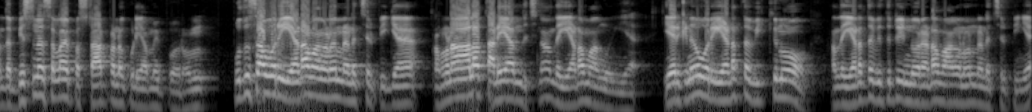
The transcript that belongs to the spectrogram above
அந்த பிஸ்னஸ் எல்லாம் இப்போ ஸ்டார்ட் பண்ணக்கூடிய அமைப்பு வரும். புதுசாக ஒரு இடம் வாங்கணும்னு நினச்சிருப்பீங்க. ரொம்ப நாளாக தடையாக இருந்துச்சுன்னா அந்த இடம் வாங்குவீங்க. ஏற்கனவே ஒரு இடத்த விற்கணும் அந்த இடத்த வித்துட்டு இன்னொரு இடம் வாங்கணும்னு நினச்சிருப்பீங்க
